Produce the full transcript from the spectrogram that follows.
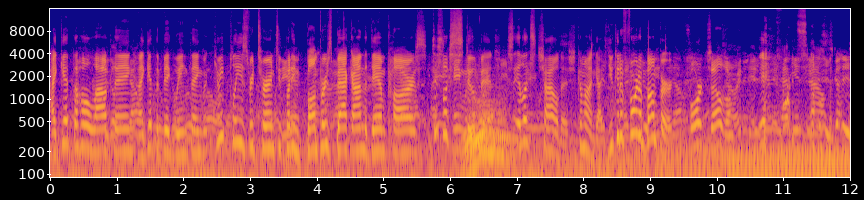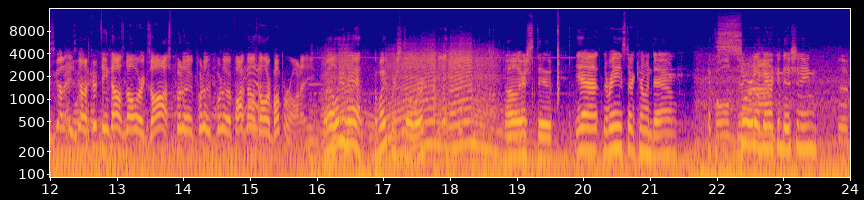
I get the whole loud thing, and I get the big wing thing, but can we please return to putting bumpers back on the damn cars? It just looks stupid. It looks childish. Come on, guys. You can afford a bumper. Ford sells them. Yeah, Ford sells. He's got, he's got, he's got a fifteen thousand dollar exhaust. Put a, put a, put a five thousand dollar bumper on it. Well, look at that. The wipers still work. Oh, there's Stu. Yeah, the rain started coming down. Got the Cold sort of air conditioning. The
